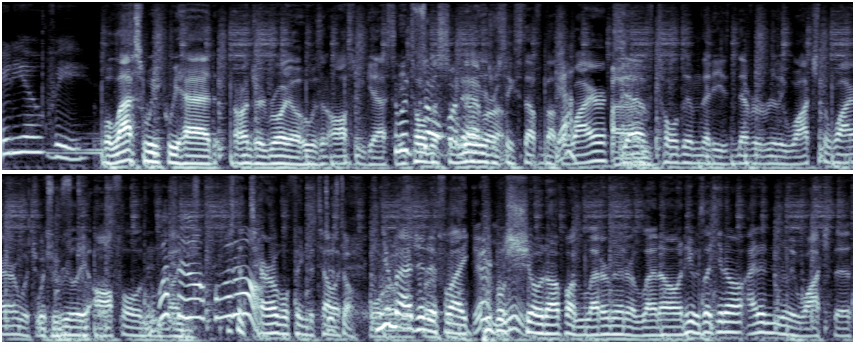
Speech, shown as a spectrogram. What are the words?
Radio V. Well, last week we had Andre Royo, who was an awesome guest, and he told so us some really have interesting on. stuff about Yeah. The Wire. Um, Dev told him that he's never really watched The Wire, which, Which was, was really awful. And It wasn't like, awful just at a terrible thing to tell. Just a Can you horrible imagine if like Yeah, people mean. showed up on Letterman or Leno, and he was like, you know, I didn't really watch this.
